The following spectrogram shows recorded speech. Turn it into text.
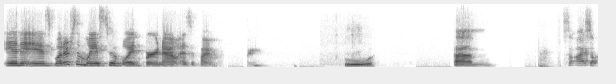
And it is, what are some ways to avoid burnout as a farmer? Ooh. Um. So I don't.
